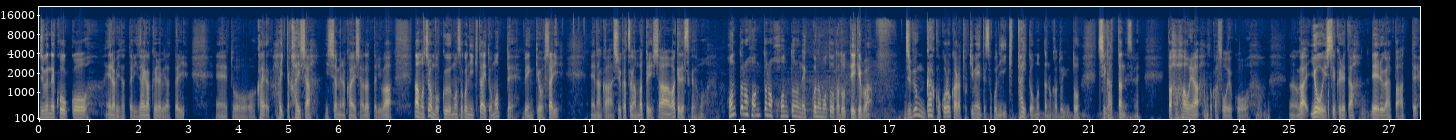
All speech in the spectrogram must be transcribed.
自分で高校選びだったり、大学選びだったり、えっ、ー、と、入った会社、一社目の会社だったりは、まあもちろん僕もそこに行きたいと思って勉強したり、えー、なんか就活頑張ったりしたわけですけども、本当の本当の本当の根っこの元を辿っていけば、自分が心からときめいてそこに行きたいと思ったのかというと違ったんですよね。やっぱ母親とかそういうこう、が用意してくれたレールがやっぱあって、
